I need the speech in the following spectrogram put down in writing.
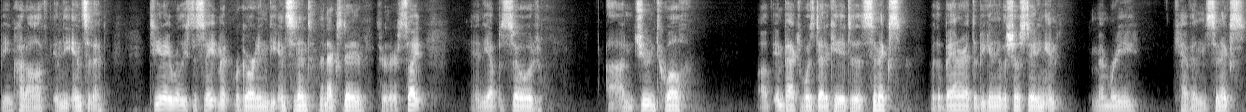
being cut off in the incident. TNA released a statement regarding the incident the next day through their site, and the episode uh, on June 12th of Impact was dedicated to the Sinex with a banner at the beginning of the show stating in memory Kevin Sinex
